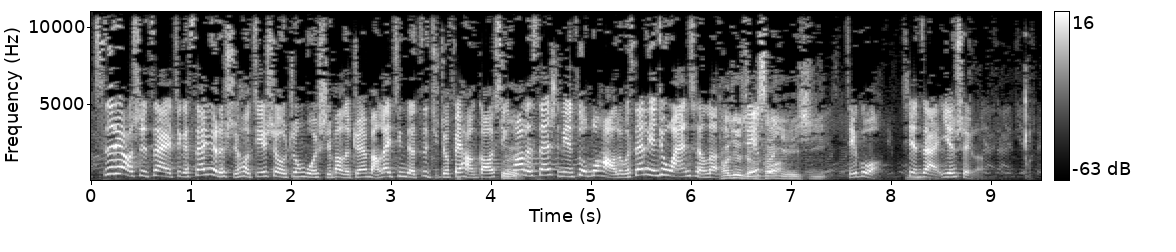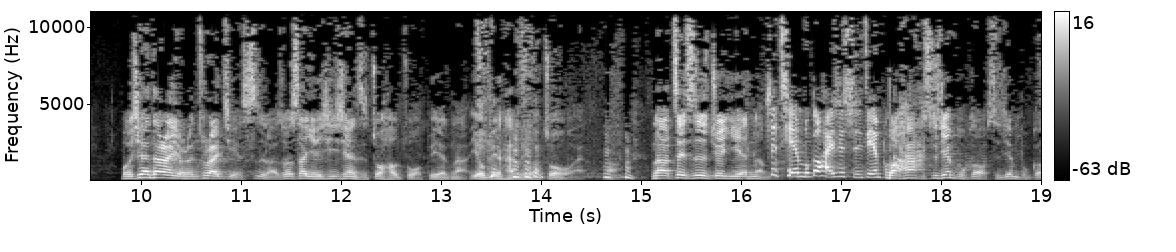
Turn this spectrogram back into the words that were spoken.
资料是在这个三月的时候接受《中国时报》的专访，赖清德自己就非常高兴，花了三十年做不好了，我三年就完成了。他就讲三爷溪。结果现在淹水了。我现在当然有人出来解释了，说三元溪现在只做好左边了，右边还没有做完 啊。那这次就淹了嘛。是钱不够还是时间不够？不，还时间不够，时间不够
